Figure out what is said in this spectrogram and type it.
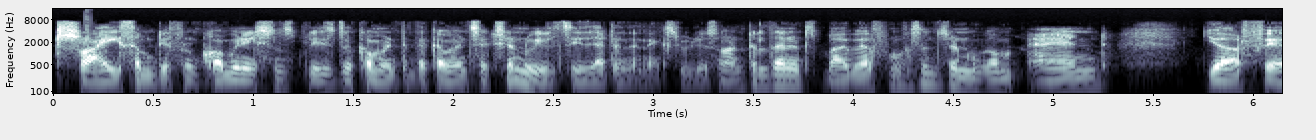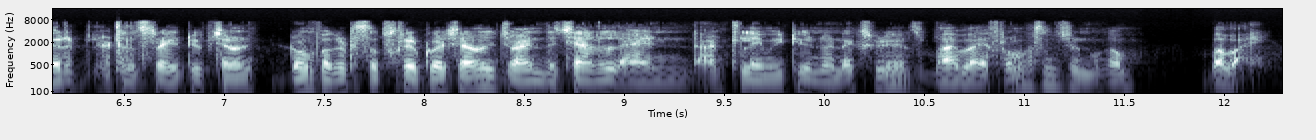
try some different combinations, please do comment in the comment section. We'll see that in the next video. So until then, it's bye bye from Vasan Shanmugam and your favorite Littles Law YouTube channel. Don't forget to subscribe to our channel, join the channel, and until I meet you in the next video, it's bye bye from Vasan Shanmugam. Bye bye.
